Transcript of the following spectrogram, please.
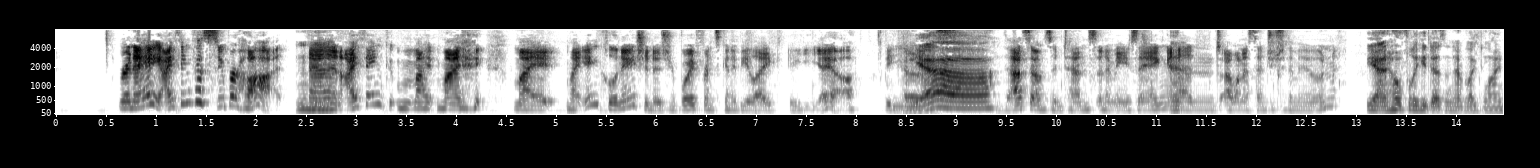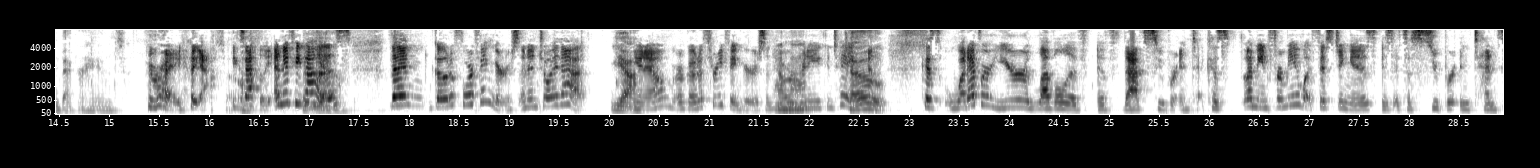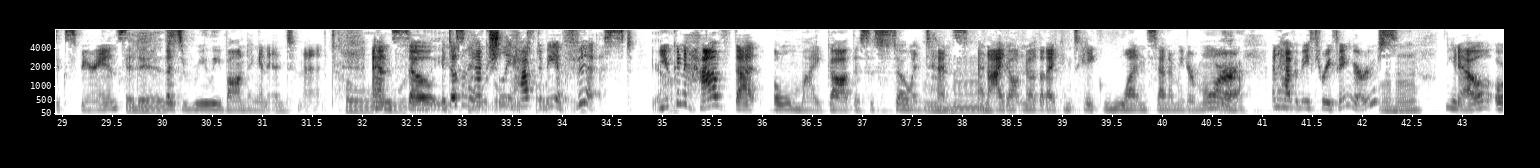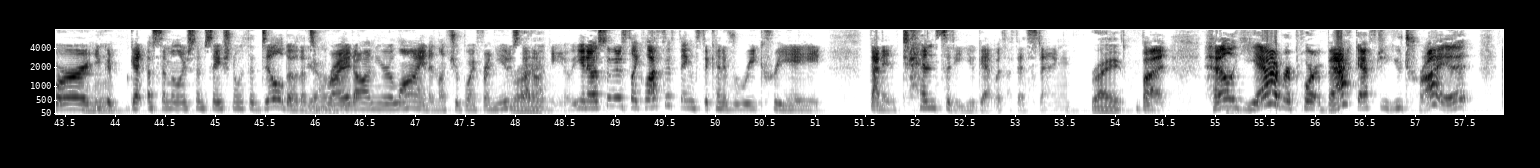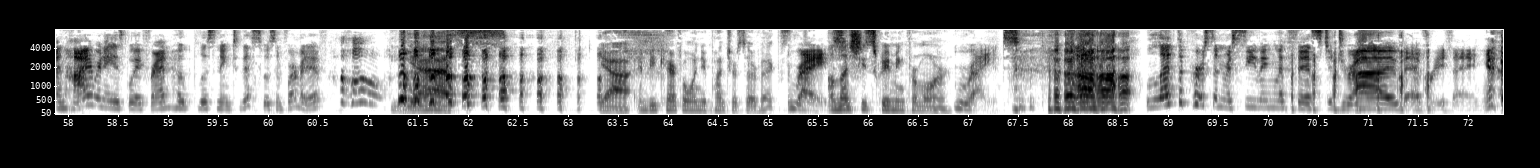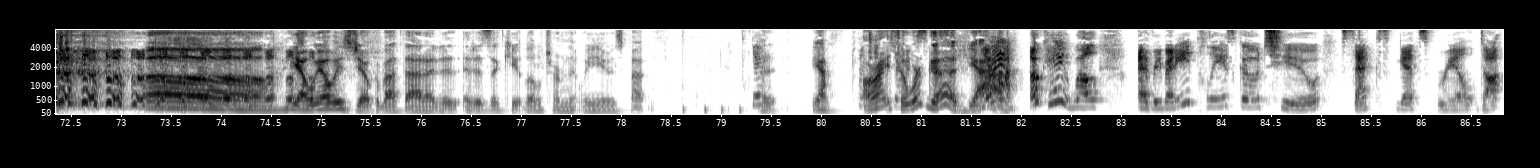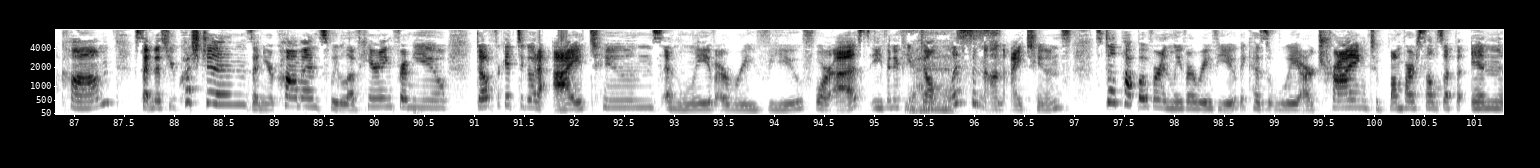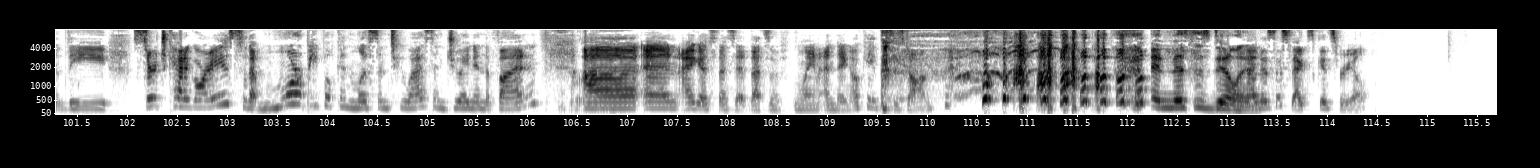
Renee, I think that's super hot, Mm-hmm. and I think my my my my inclination is your boyfriend's going to be like, yeah, because Yeah. that sounds intense and amazing, and I want to send you to the moon. Yeah, and hopefully he doesn't have like linebacker hands. Right. Yeah. Exactly. And if he But yeah. Then go to four fingers and enjoy that. Yeah. Mm-hmm. You know, or go to three fingers and however many you can take. Because whatever your level of, of that super intense, because I mean, for me, what fisting is, is it's a super intense experience. It is. That's really bonding and intimate. Totally. and so it doesn't actually totally, have to be a fist. You can have that, oh my God, this is so intense, Mm-hmm. and I don't know that I can take one centimeter more, Yeah. and have it be three fingers, Mm-hmm. you know? Or you could get a similar sensation with a dildo that's Yeah. right on your line and let your boyfriend use that on you, you know? So there's like lots of things to kind of recreate that intensity you get with a fisting. Right. But hell yeah, report back after you try it. And hi, Renee's boyfriend. Hope listening to this was informative. Yes. yeah, and be careful when you punch her cervix. right. Unless she's screaming for more. Right. let, um, let the person receiving the fist drive everything. Oh, yeah, we always joke about that. It is, it is a cute little term that we use, but, Yeah. but yeah. All right, so we're good. Yeah. Yeah. Okay. Well, everybody, please go to sexgetsreal.com. Send us your questions and your comments. We love hearing from you. Don't forget to go to iTunes and leave a review for us. Even if you don't listen on iTunes, still pop over and leave a review because we are trying to bump ourselves up in the search categories so that more people can listen to us and join in the fun. Uh, and I guess that's it. That's a lame ending. Okay, this is Dawn. And this is Dylan. and this is Sex Gets Real.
